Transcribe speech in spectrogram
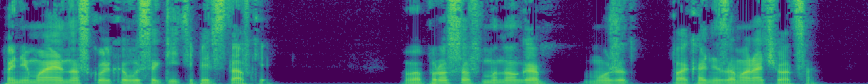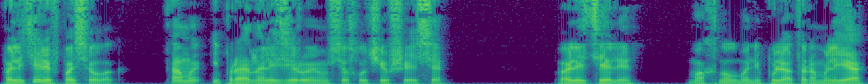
понимая, насколько высоки теперь ставки. Вопросов много, может, пока не заморачиваться. Полетели в поселок, там и проанализируем все случившееся. Полетели, махнул манипулятором Илья.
